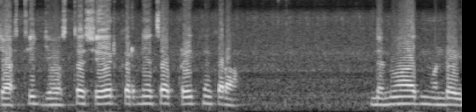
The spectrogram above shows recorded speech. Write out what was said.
जास्तीत जास्त शेअर करण्याचा प्रयत्न करा. धन्यवाद मंडळी.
